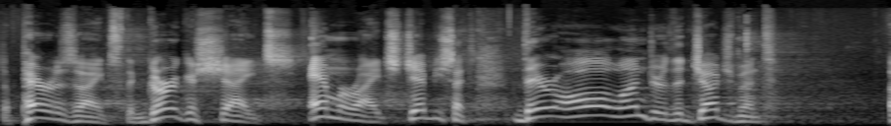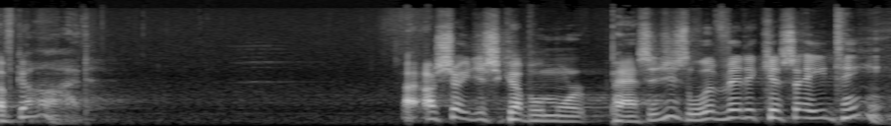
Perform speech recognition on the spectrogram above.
the Perizzites, the Girgashites, Amorites, Jebusites, they're all under the judgment of God. I'll show you just a couple more passages. Leviticus 18.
